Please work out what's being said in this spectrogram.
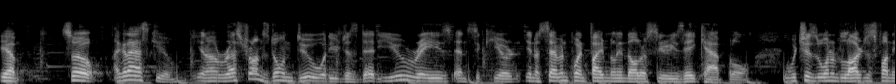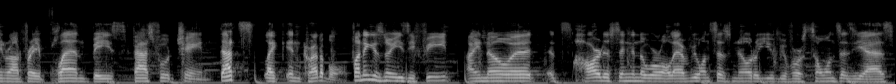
Yep. So I gotta ask you, you know, restaurants don't do what you just did. You raised and secured, you know, seven point five million dollar Series A capital, which is one of the largest funding round for a plant-based fast food chain. That's like incredible. Funding is no easy feat. I know it. It's hardest thing in the world. Everyone says no to you before someone says yes.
